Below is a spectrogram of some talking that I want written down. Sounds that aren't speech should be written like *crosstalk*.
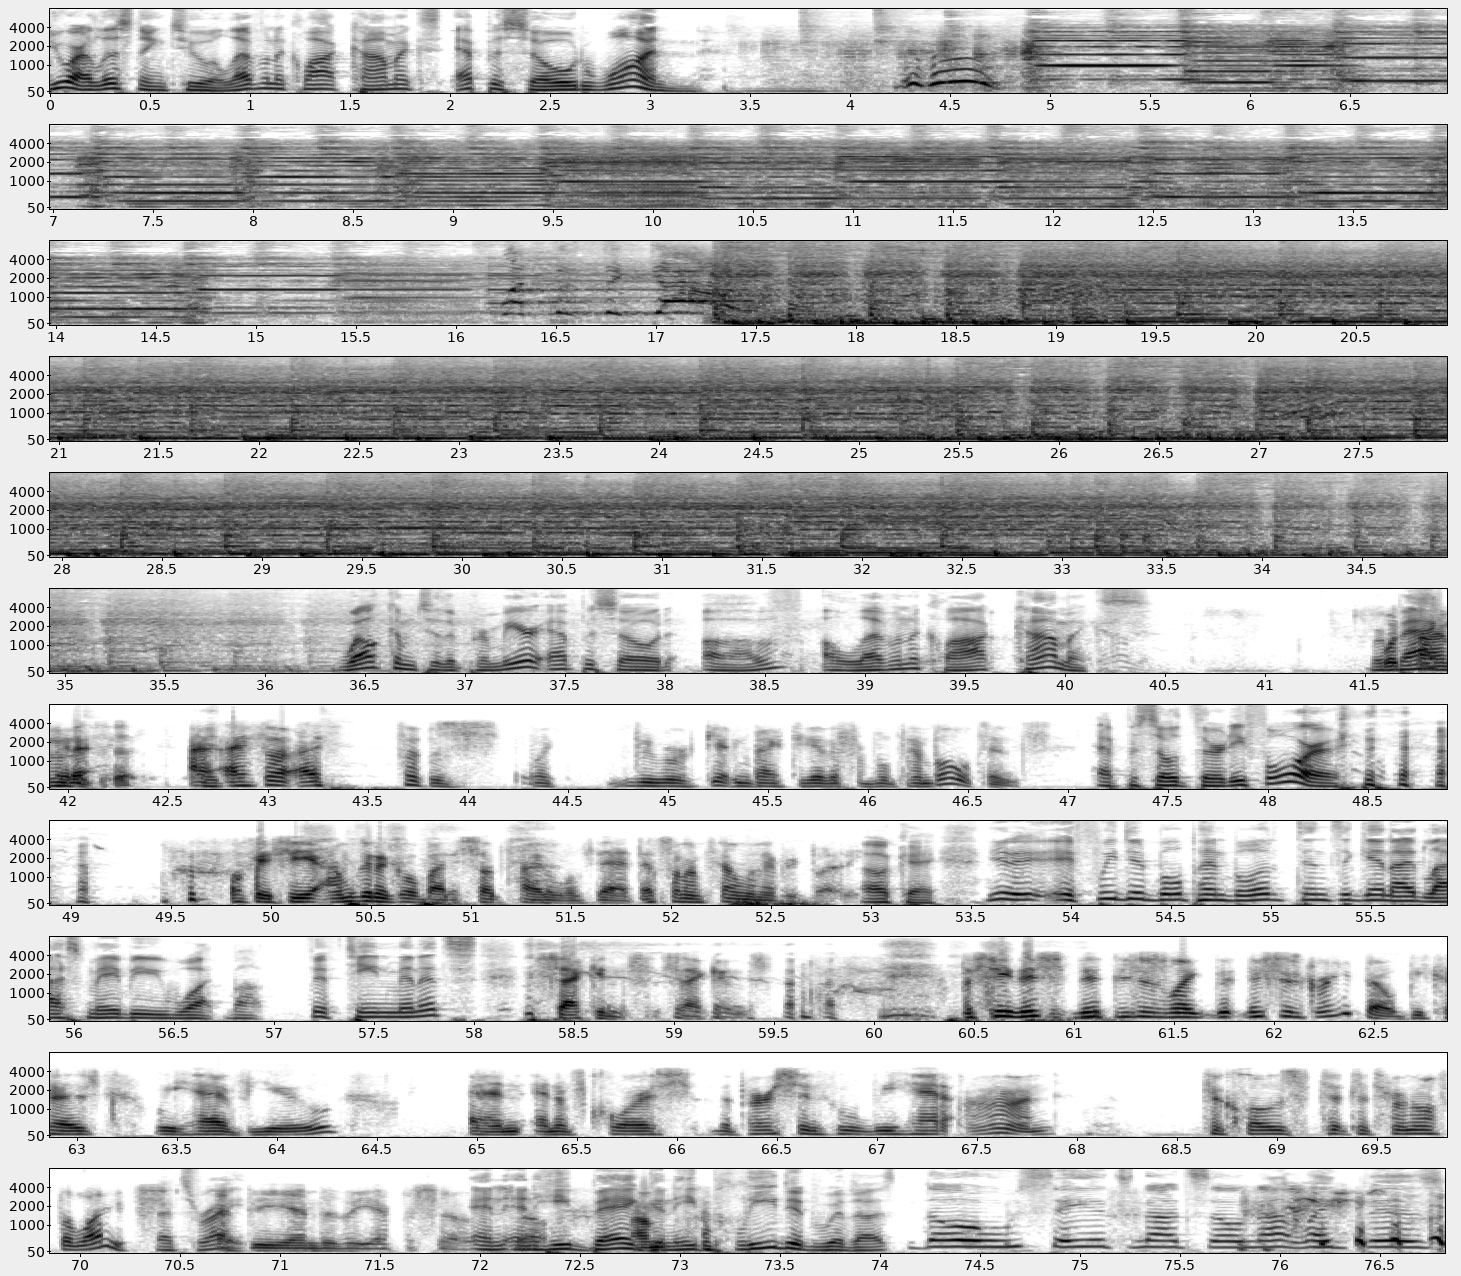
You are listening to 11 O'Clock Comics, Episode 1. What Welcome to the premiere episode of 11 O'Clock Comics. We're what back. time is it? I, I thought I thought it was like we were getting back together for bullpen bulletins. Episode 34. *laughs* Okay, see, I'm gonna go by the subtitle of that. That's what I'm telling everybody. okay. You know, if we did bullpen bulletins again, I'd last maybe, what, about 15 minutes? Seconds, *laughs* seconds. but see, this, this this is like this is great though because we have you, and and of course the person who we had on to close to, to turn off the lights. That's right. At the end of the episode, And and he begged um, and he *laughs* pleaded with us. No, say it's not so, not like this.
